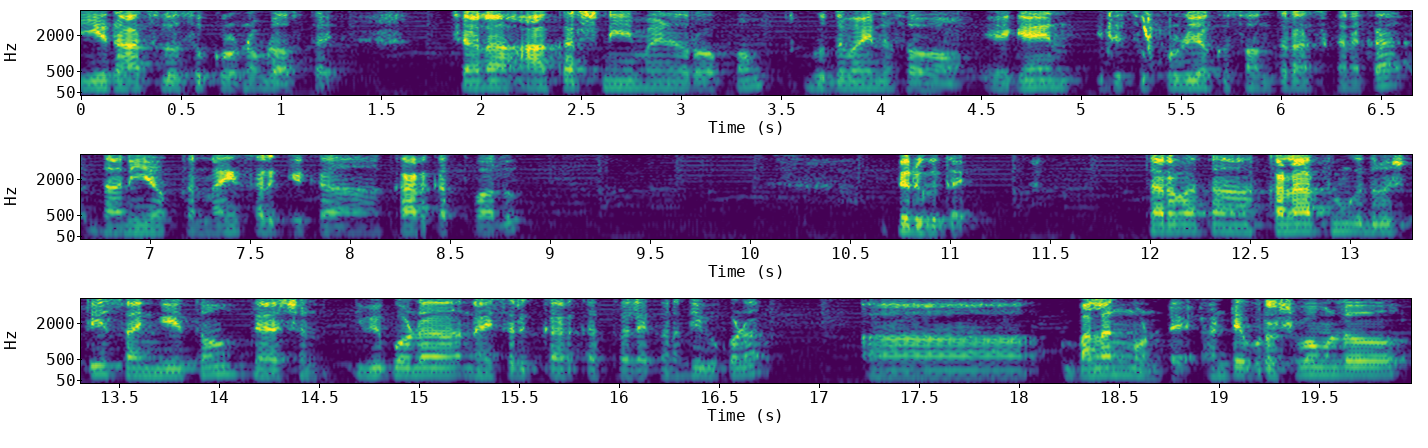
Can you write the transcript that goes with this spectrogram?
ఈ రాశిలో శుక్రుడు వస్తాయి. చాలా ఆకర్షణీయమైన రూపం మృదువైన స్వభావం. ఎగైన్ ఇది శుక్రుడి యొక్క సొంత రాశి కనుక దాని యొక్క నైసర్గిక కారకత్వాలు పెరుగుతాయి. తర్వాత కళాత్మక దృష్టి సంగీతం ఫ్యాషన్ ఇవి కూడా నైసర్గిక కారకత్వాలే కనుక ఇవి కూడా బలంగా ఉంటాయి. అంటే వృషభంలో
